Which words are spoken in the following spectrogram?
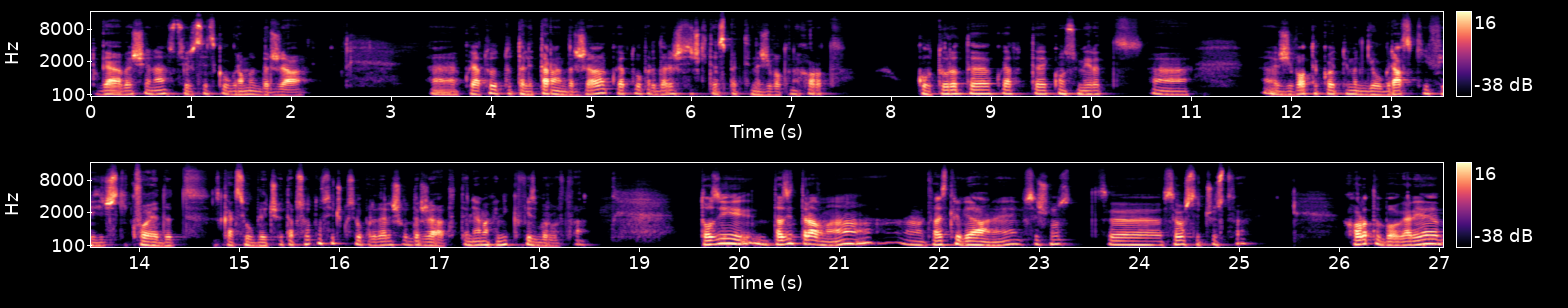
Тогава беше една социалистическа огромна държава, която е тоталитарна държава, която определяше всичките аспекти на живота на хората. Културата, която те консумират, живота, който имат географски, физически, какво едат, как се обличат. Абсолютно всичко се определяше от държавата. Те нямаха никакъв избор в това. Този, тази травма, това изкривяване, всъщност все още се чувства. Хората в България,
